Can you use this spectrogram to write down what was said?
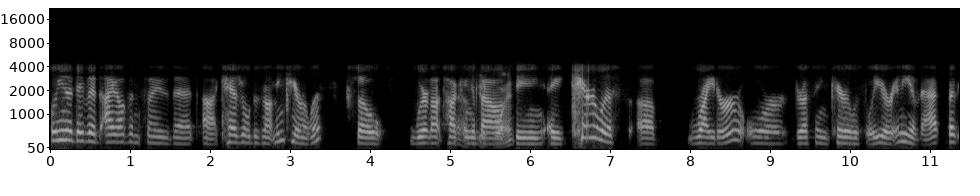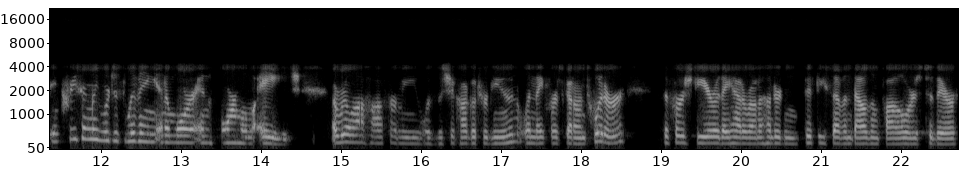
Well, you know, David, I often say that uh, casual does not mean careless. So we're not talking about being a careless uh, writer or dressing carelessly or any of that, but increasingly we're just living in a more informal age. A real aha for me was the Chicago Tribune when they first got on Twitter. The first year they had around 157,000 followers to their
